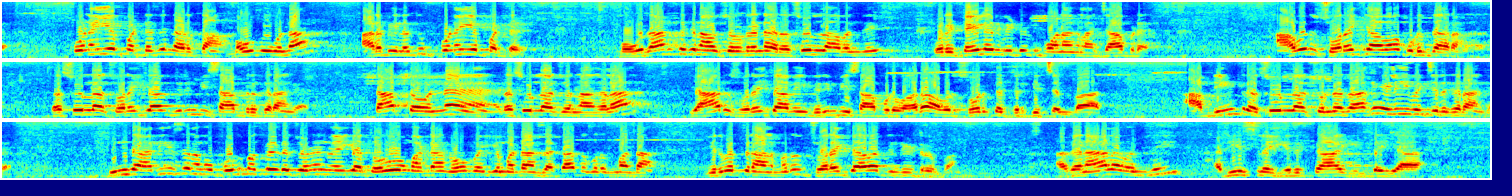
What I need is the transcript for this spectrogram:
புனையப்பட்டதுன்னு அர்த்தம். மௌதுனா அரபியில் வந்து புனையப்பட்டது. இப்போ உதாரணத்துக்கு நான் சொல்றேன்னா ரசூல்லா வந்து ஒரு டெய்லர் வீட்டுக்கு போனாங்களாம் சாப்பிட அவர் சுரைக்காவா கொடுத்தாராம். ரசூல்லா சுரைக்காவை விரும்பி சாப்பிட்ருக்குறாங்க சாப்பிட்ட உடனே ரசூல்லா சொன்னாங்களாம் யார் சுரைக்காவை விரும்பி சாப்பிடுவாரோ அவர் சொர்க்கத்திற்கு செல்வார். அப்படின்னு ரசூல்லா சொன்னதாக எழுதி வச்சிருக்கிறாங்க. இந்த அதிசயம் நம்ம பொதுமக்கள்கிட்ட சொன்னேன்னு வைக்க தொழுவ மாட்டான் நோம்பு வைக்க மாட்டான் சக்காத்து கொடுக்க மாட்டான். இருபத்தி நாலு மணி நேரம் திண்டுட்டு இருப்பான். அதனால வந்து ஹதீஸ்ல இருக்கா இல்லையா?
